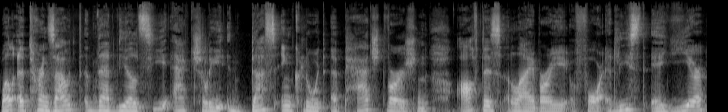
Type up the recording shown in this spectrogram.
Well, it turns out that VLC actually does include a patched version of this library for at least a year.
